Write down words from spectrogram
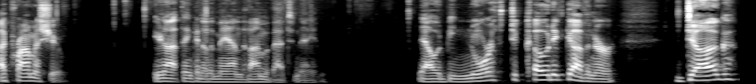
I promise you, you're not thinking of the man that I'm about to name. That would be North Dakota Governor Doug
